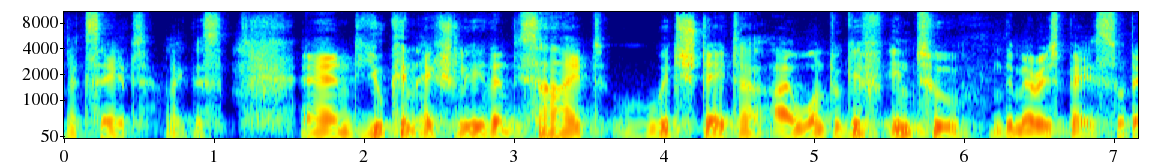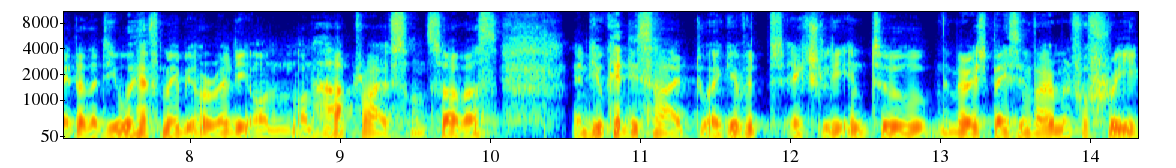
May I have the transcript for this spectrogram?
let's say it like this. And you can actually then decide which data I want to give into the Marispace. So data that you have maybe already on, on hard drives on servers. And you can decide, do I give it actually into the Marispace environment for free?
